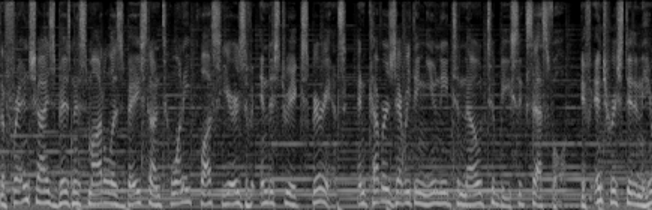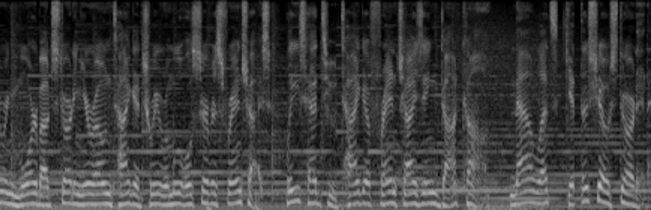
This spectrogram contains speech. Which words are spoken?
The franchise business model is based on 20 plus years of industry experience and covers everything you need to know to be successful. If interested in hearing more about starting your own Taiga tree removal service franchise, please head to taigafranchising.com. Now let's get the show started.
